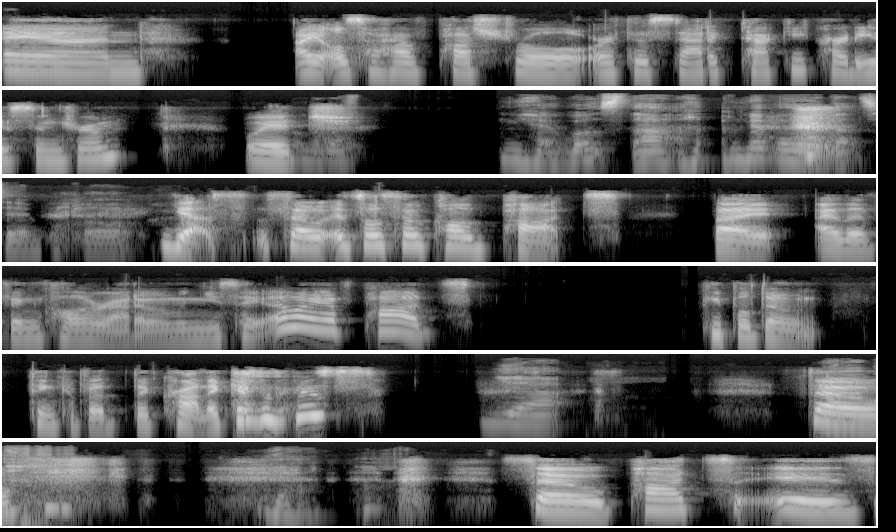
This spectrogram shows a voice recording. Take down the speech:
And I also have postural orthostatic tachycardia syndrome, Oh which. Yeah, what's that? I've never heard that term before. yes, so it's also called POTS, but I live in Colorado, and when you say, oh, I have POTS, people don't think about the chronic illness. Yeah, yeah, So, yeah. So POTS is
